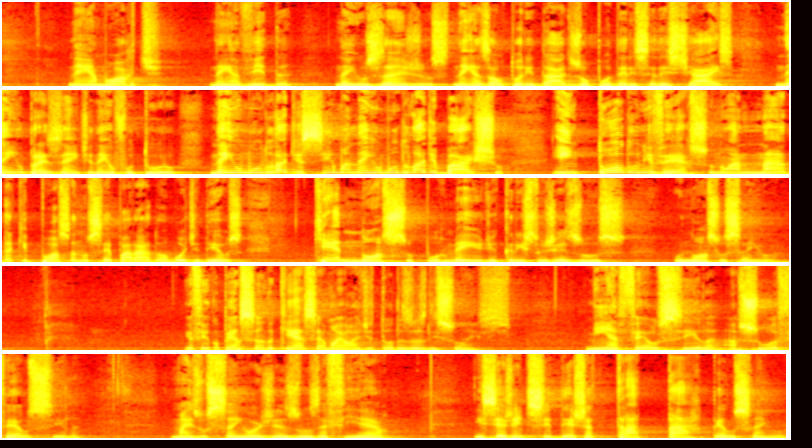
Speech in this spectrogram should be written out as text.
nem a morte, nem a vida, nem os anjos, nem as autoridades ou poderes celestiais, nem o presente, nem o futuro, nem o mundo lá de cima, nem o mundo lá de baixo. E em todo o universo não há nada que possa nos separar do amor de Deus, que é nosso por meio de Cristo Jesus, o nosso Senhor. Eu fico pensando que essa é a maior de todas as lições. Minha fé oscila, a sua fé oscila, mas o Senhor Jesus é fiel. E se a gente se deixa tratar pelo Senhor,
